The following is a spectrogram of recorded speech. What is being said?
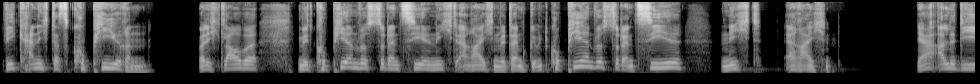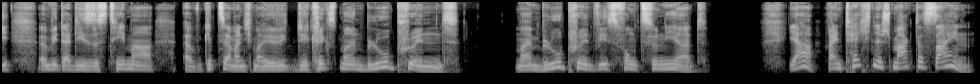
wie kann ich das kopieren? Weil ich glaube, mit Kopieren wirst du dein Ziel nicht erreichen. Mit, deinem, mit Kopieren wirst du dein Ziel nicht erreichen. Ja, alle, die irgendwie da dieses Thema, äh, gibt es ja manchmal, du kriegst mal ein Blueprint, mein Blueprint, wie es funktioniert. Ja, rein technisch mag das sein.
